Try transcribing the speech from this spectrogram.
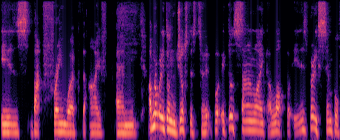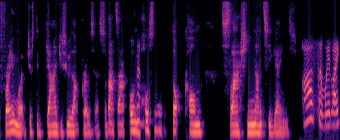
is that framework that I've um, I've not really done justice to it, but it does sound like a lot. But it is very simple framework just to guide you through that process. So that's at unhustled.com slash Nancy Gaines. Awesome. We like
